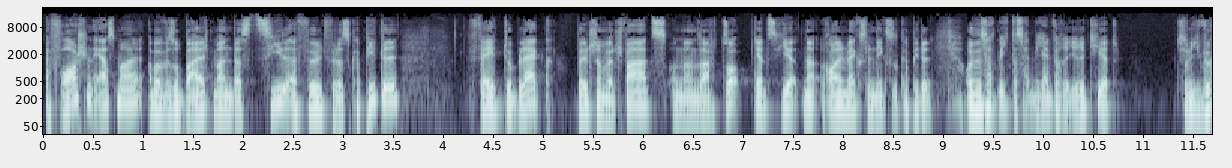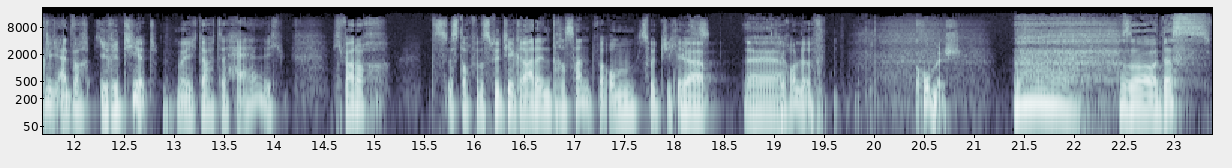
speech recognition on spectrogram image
erforschen erstmal, aber sobald man das Ziel erfüllt für das Kapitel, Fade to Black, Bildschirm wird schwarz und dann sagt, so, jetzt hier, ne, Rollenwechsel, nächstes Kapitel. Und das hat mich, das hat mich einfach irritiert. Das hat mich wirklich einfach irritiert, weil ich dachte, hä, ich, ich war doch, das ist doch, das wird hier gerade interessant. Warum switche ich jetzt ja, äh, die Rolle? Komisch. So, das,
